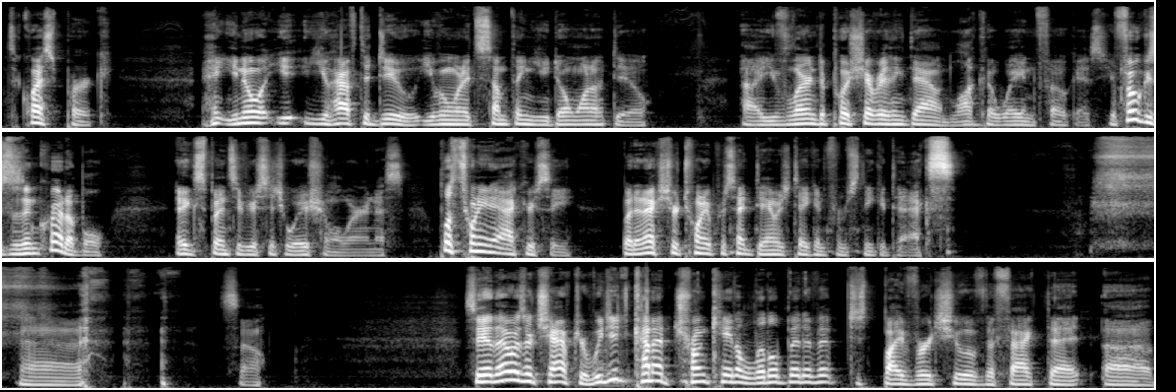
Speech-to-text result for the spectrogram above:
It's a quest perk. You know what you, you have to do, even when it's something you don't want to do. Uh, you've learned to push everything down, lock it away, and focus. Your focus is incredible at expense of your situational awareness. Plus 20 to accuracy, but an extra 20% damage taken from sneak attacks. Uh, so. So yeah, that was our chapter. We did kind of truncate a little bit of it just by virtue of the fact that uh,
